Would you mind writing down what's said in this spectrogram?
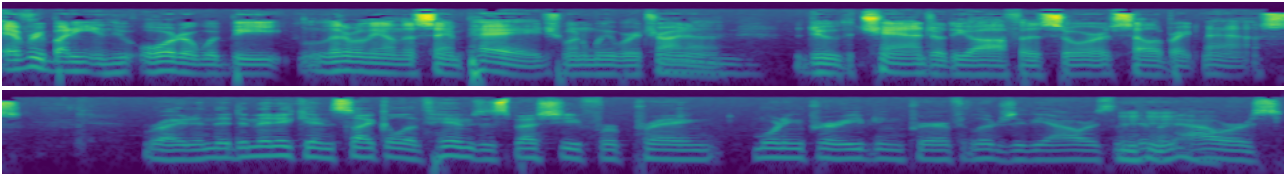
everybody in the order would be literally on the same page when we were trying Mm. to do the chant or the office or celebrate mass. Right, and the Dominican cycle of hymns, especially for praying morning prayer, evening prayer for the liturgy of the hours, the different Mhm. hours,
